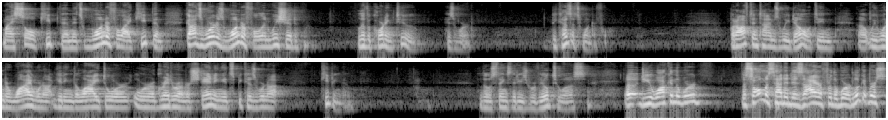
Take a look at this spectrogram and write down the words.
my soul keep them. It's wonderful I keep them. God's word is wonderful, and we should live according to His Word because it's wonderful. But oftentimes we don't, and uh, we wonder why we're not getting the light or, or a greater understanding. It's because we're not keeping them. Those things that He's revealed to us. Uh, do you walk in the Word? The psalmist had a desire for the Word. Look at verse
